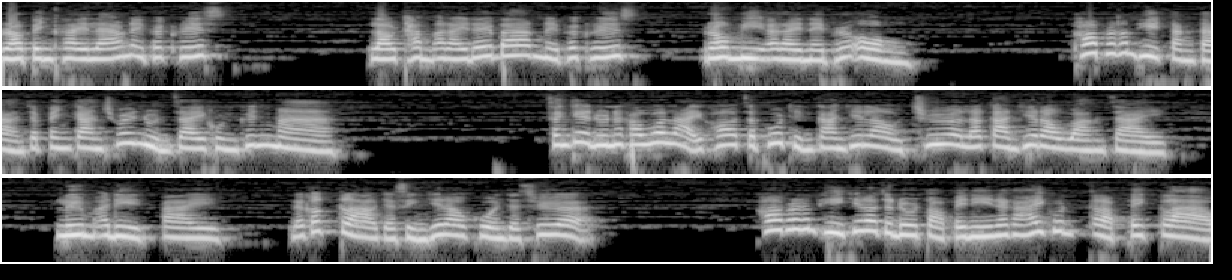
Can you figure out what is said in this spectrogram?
เราเป็นใครแล้วในพระคริสต์เราทำอะไรได้บ้างในพระคริสต์เรามีอะไรในพระองค์ ข้อพระคัมภีร์ต่างๆ จะเป็นการช่วยหนุนใจคุณขึ้นมา สังเกตดูนะคะว่าหลายข้อจะพูดถึงการที่เราเชื่อและการที่เราวางใจ ลืมอดีตไป แล้วก็กล่าวจากสิ่งที่เราควรจะเชื่อ ข้อพระคัมภีร์ที่เราจะดูต่อไปนี้นะคะ ให้คุณกลับไปกล่าว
